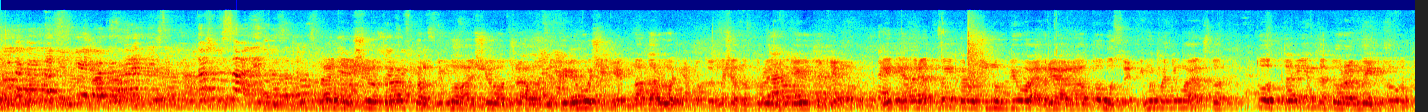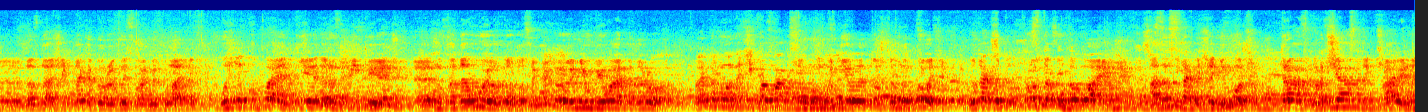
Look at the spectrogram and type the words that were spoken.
Ну, такая неделя, а ты знаешь, даже в зале Еще транспорт, немного еще вот жалуются перевозчики на дороге. Вот мы сейчас затроили и эту тему. И они говорят, мы, короче, ну, убиваем реально автобусы, и мы понимаем, что тот тариф, который мы ну, вот, э, назначим, да, который мы с вами платим, он не окупает те разбитые, э, ну, ходовые автобусы, которые не убивают на дорогах. Поэтому они по максимуму делают то, что мы просим. Вот так вот просто уговариваем. А заставить не можем. Транспорт частный, правильно?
